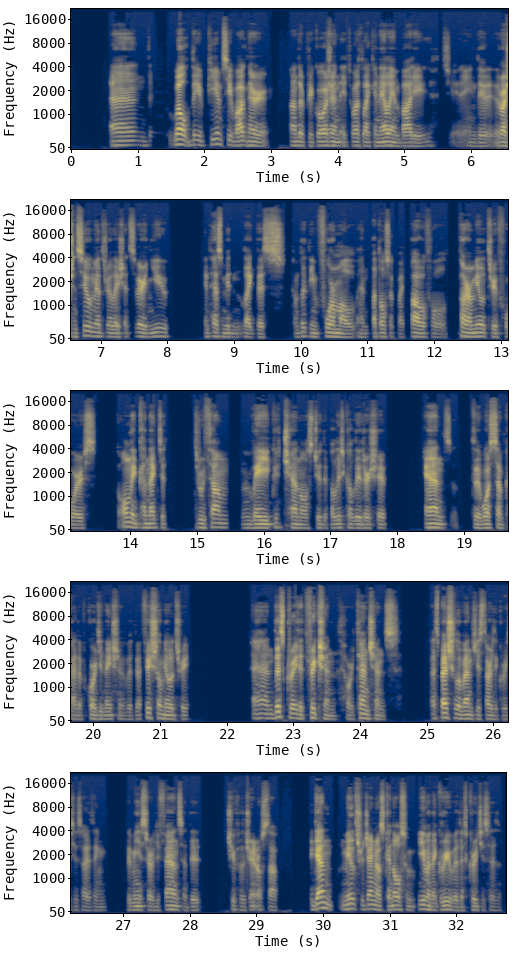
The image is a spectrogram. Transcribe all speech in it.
And well, the PMC Wagner under Prigozhin, it was like an alien body in the Russian civil military relations. It's very new. It has been like this completely informal and but also quite powerful paramilitary force, only connected through some vague mm-hmm. channels to the political leadership. And there was some kind of coordination with the official military. And this created friction or tensions, especially when he started criticizing the Minister of Defense and the Chief of the General Staff. Again, military generals can also even agree with this criticism.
